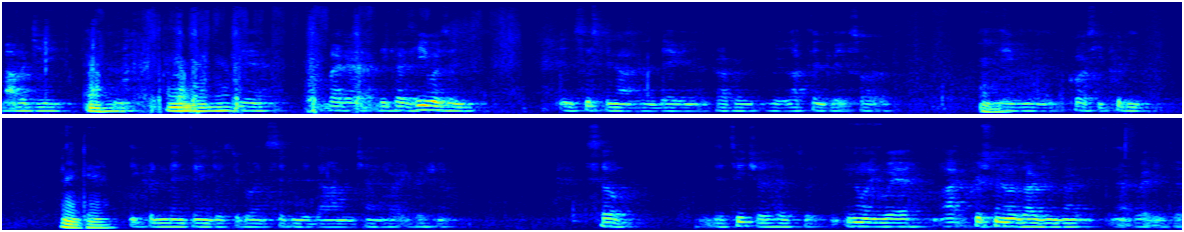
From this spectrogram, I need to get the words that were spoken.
Babaji. Uh-huh. I remember him, yeah. Yeah, but uh, because he was in, insisting on it, and David Prabhupada reluctantly sort of, mm-hmm. even when, of course, he couldn't maintain. He couldn't maintain just to go and sit in the Dham and chant Hare Krishna. So the teacher has to, knowing where uh, Krishna knows Arjun's not, not ready to,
